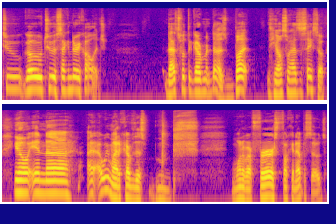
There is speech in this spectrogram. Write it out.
to go to a secondary college. That's what the government does, but he also has to say so. You know, in uh, I, we might have covered this one of our first fucking episodes,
